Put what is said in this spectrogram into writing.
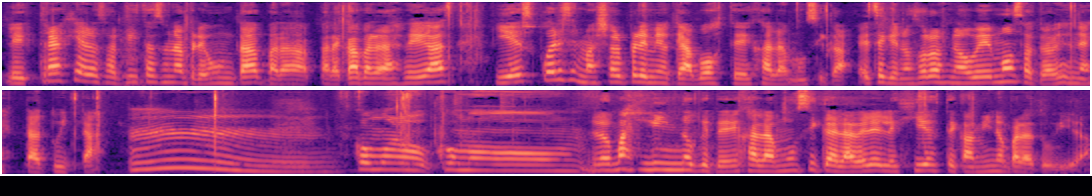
les traje a los artistas una pregunta para, para acá, para Las Vegas, y es, ¿cuál es el mayor premio que a vos te deja la música? Ese que nosotros no vemos a través de una estatuita. Mm, como, como Lo más lindo que te deja la música el haber elegido este camino para tu vida.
